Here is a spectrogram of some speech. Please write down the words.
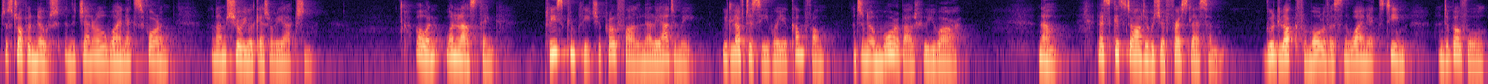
just drop a note in the general YNEX forum and I'm sure you'll get a reaction. Oh, and one last thing. Please complete your profile in Eliademy. We'd love to see where you come from and to know more about who you are. Now, let's get started with your first lesson. Good luck from all of us in the YNEX team, and above all,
